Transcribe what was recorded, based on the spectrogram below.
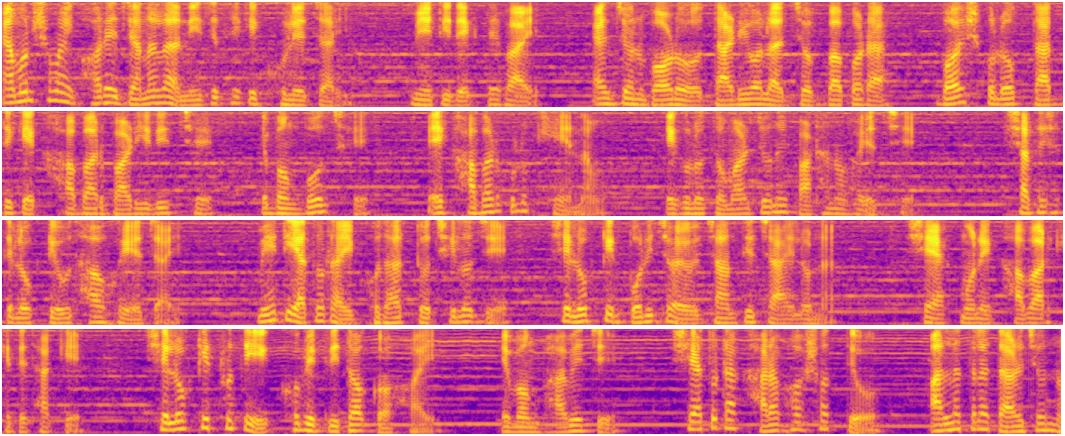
এমন সময় ঘরে জানালা নিজে থেকে খুলে যায়। মেয়েটি দেখতে পায় একজন বড় দাড়িওয়ালা জব্বা পরা বয়স্ক লোক তার দিকে খাবার বাড়িয়ে দিচ্ছে এবং বলছে এই খাবারগুলো খেয়ে নাও। এগুলো তোমার জন্যই পাঠানো হয়েছে। সাথে সাথে লোকটি উধাও হয়ে যায়। মেয়েটি এতটাই ক্ষুধার্ত ছিল যে সে লোকটির পরিচয়ও জানতে চাইল না। সে এক মনে খাবার খেতে থাকে। সে লোকটির প্রতি খুবই কৃতজ্ঞ হয় এবং ভাবে যে সে এতটা খারাপ হওয়া সত্ত্বেও আল্লাহ তালা তার জন্য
